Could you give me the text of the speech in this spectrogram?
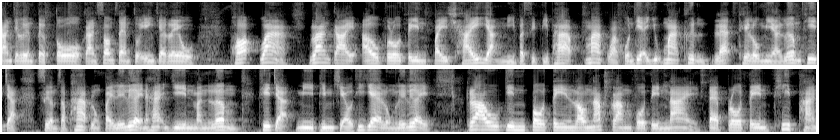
การเจริญเติบโต การซ่อมแซมตัวเองจะเร็ว เพราะว่าร่างกายเอาโปรตีนไปใช้อย่างมีประสิทธิภาพมากกว่าคนที่อายุมากขึ้น และเทโลเมียร์เริ่มที่จะเสื่อมสภาพลงไปเรื่อยๆนะฮะยีนมันเริ่มที่จะมีพิมพ์เขียวที่แย่ลงเรื่อยๆ เรากินโปรตีนเรานับกรัมโปรตีนได้ แต่โปรตีนที่ผ่าน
